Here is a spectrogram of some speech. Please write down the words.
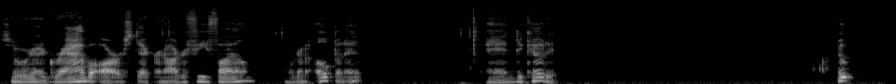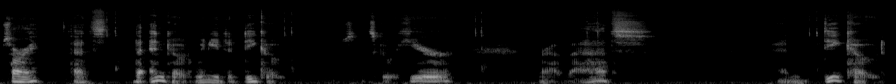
So we're going to grab our steganography file, we're going to open it and decode it. Oh, sorry, that's the encode. We need to decode. So let's go here, grab that, and decode.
